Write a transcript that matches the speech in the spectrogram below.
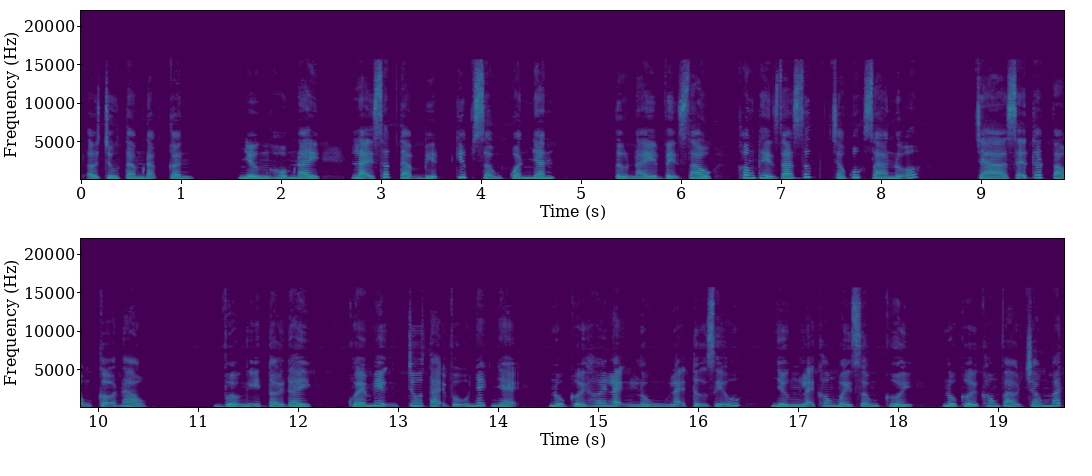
ở trung tâm đặc cần. Nhưng hôm nay lại sắp tạm biệt kiếp sống quân nhân. Từ nay về sau không thể ra sức cho quốc gia nữa. Cha sẽ thất vọng cỡ nào. Vừa nghĩ tới đây, khóe miệng Chu Tại Vũ nhếch nhẹ, nụ cười hơi lạnh lùng lại tự diễu, nhưng lại không mấy giống cười, nụ cười không vào trong mắt,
